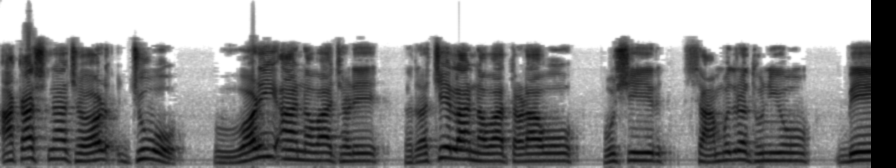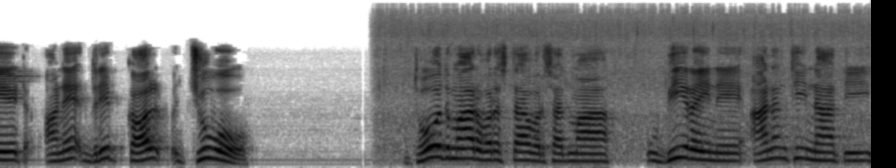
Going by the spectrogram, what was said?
આકાશના જળ જુઓ. વળી આ નવા જળે રચેલા નવા તળાવો ભૂશીર સામુદ્રધુનીઓ બેટ અને દ્વીપકલ્પ જુઓ. ધોધમાર વરસતા વરસાદમાં ઊભી રહીને આનંદથી નહાતી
